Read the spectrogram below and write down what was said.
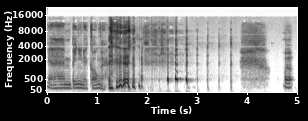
Ähm, bin ich nicht gegangen. Ja.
